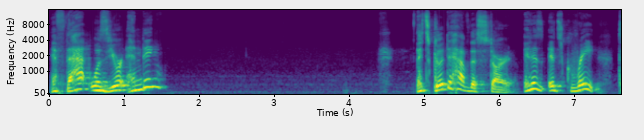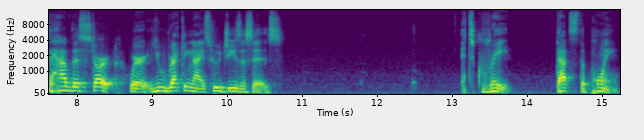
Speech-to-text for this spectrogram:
if that was your ending? It's good to have this start. It is it's great to have this start where you recognize who Jesus is. It's great. That's the point.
